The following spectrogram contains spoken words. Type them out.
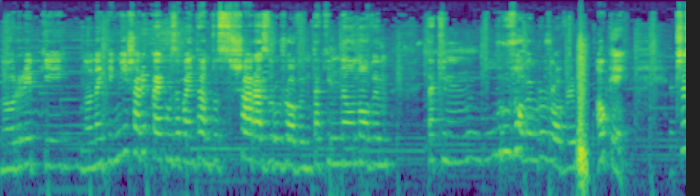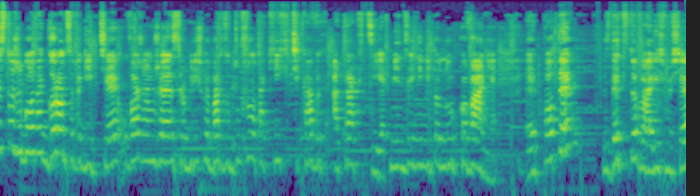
no rybki, no najpiękniejsza rybka jaką zapamiętałam to szara z różowym, takim neonowym, takim różowym, różowym. Okej. Przez to, że było tak gorąco w Egipcie, uważam, że zrobiliśmy bardzo dużo takich ciekawych atrakcji, jak między innymi to nurkowanie. E, Potem zdecydowaliśmy się,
